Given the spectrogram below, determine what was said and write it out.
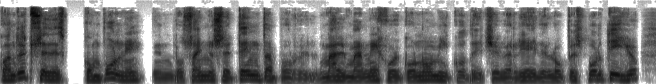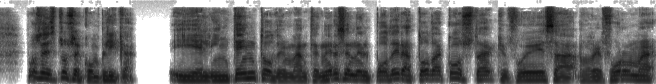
Cuando esto se descompone en los años 70 por el mal manejo económico de Echeverría y de López Portillo, pues esto se complica. Y el intento de mantenerse en el poder a toda costa, que fue esa reforma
